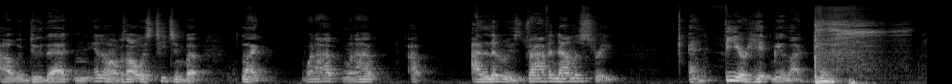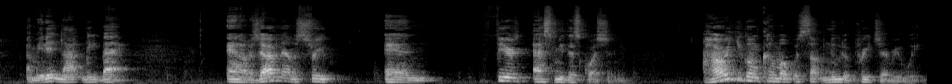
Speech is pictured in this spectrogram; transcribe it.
I would do that, and you know, I was always teaching. But like when I when I I, I literally was driving down the street, and fear hit me like, I mean, it knocked me back. And I was driving down the street, and fear asked me this question: How are you going to come up with something new to preach every week?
